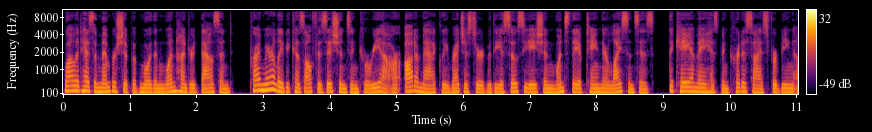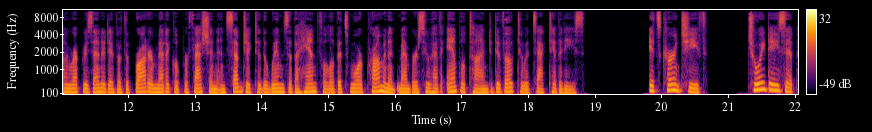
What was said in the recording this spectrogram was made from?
While it has a membership of more than 100,000, primarily because all physicians in Korea are automatically registered with the association once they obtain their licenses, the KMA has been criticized for being unrepresentative of the broader medical profession and subject to the whims of a handful of its more prominent members who have ample time to devote to its activities. Its current chief, Choi Dae-zip,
